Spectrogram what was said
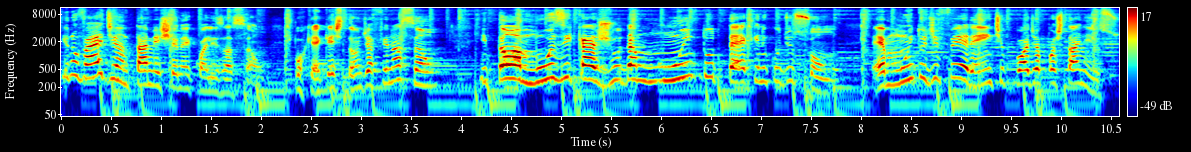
E não vai adiantar mexer na equalização, porque é questão de afinação. Então a música ajuda muito o técnico de som é muito diferente, pode apostar nisso.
